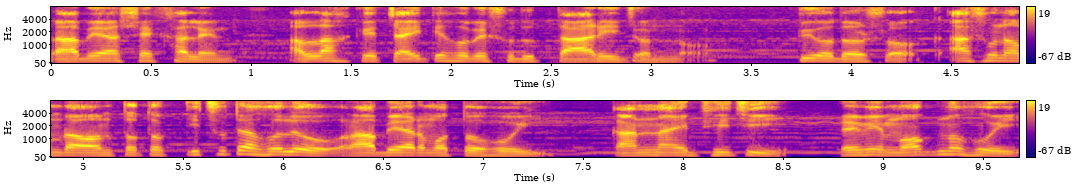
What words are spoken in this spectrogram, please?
রাবেয়া শেখালেন, আল্লাহকে চাইতে হবে শুধু তারই জন্য। প্রিয় দর্শক, আসুন আমরা অন্তত কিছুটা হলেও রাবেয়ার মতো হই। কান্নায় ভিজি, প্রেমে মগ্ন হই,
